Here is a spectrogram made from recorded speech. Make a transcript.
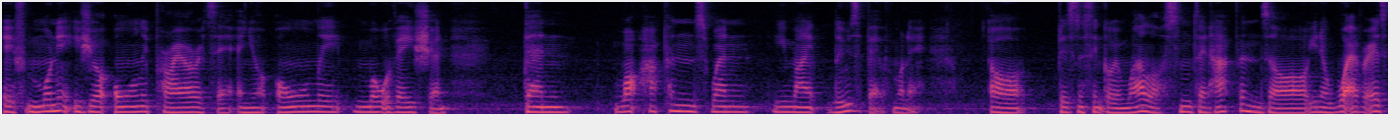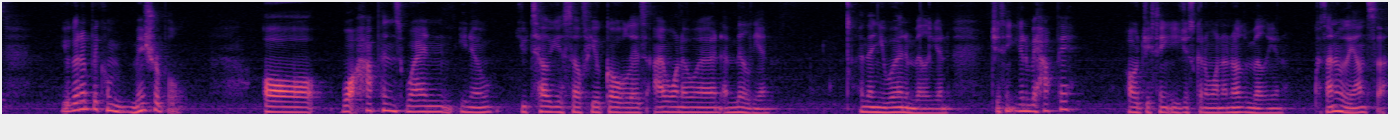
if money is your only priority and your only motivation, then what happens when you might lose a bit of money or business isn't going well or something happens or you know whatever it is you're going to become miserable. Or what happens when you know you tell yourself your goal is i want to earn a million and then you earn a million. Do you think you're going to be happy? Or do you think you're just going to want another million? Because i know the answer.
